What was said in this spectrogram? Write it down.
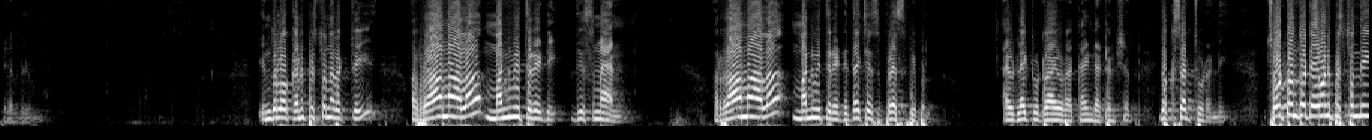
పేరు ఇందులో కనిపిస్తున్న వ్యక్తి రామాల మన్విత్ రెడ్డి దిస్ మ్యాన్. రామాల మన్విత్ రెడ్డి దయచేసి press people. I would like to draw your kind attention. ఇది ఒకసారి చూడండి. చూడటంతో ఏమనిపిస్తుంది?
